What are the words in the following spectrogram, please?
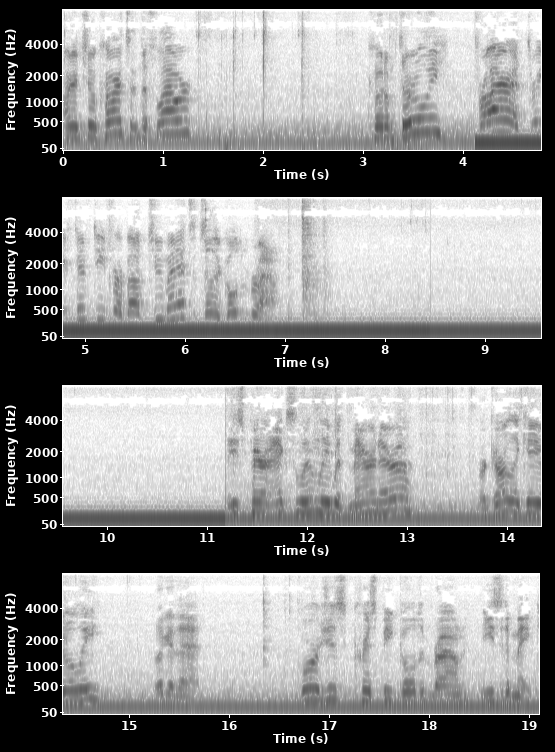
artichoke hearts, and the flour. Coat them thoroughly. Fryer at 350 for about two minutes until they're golden brown. These pair excellently with marinara or garlic aioli. Look at that. Gorgeous, crispy, golden brown, easy to make.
